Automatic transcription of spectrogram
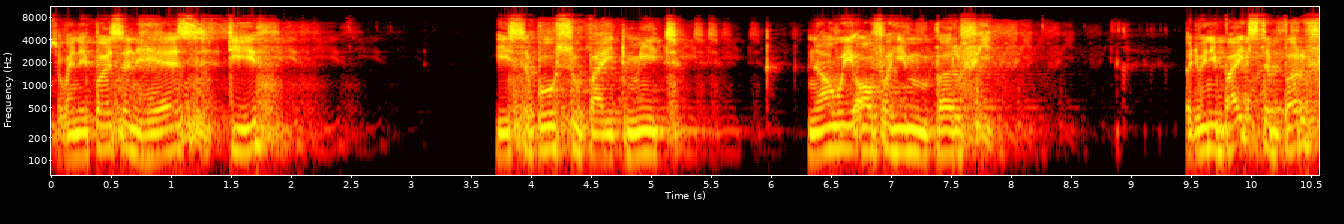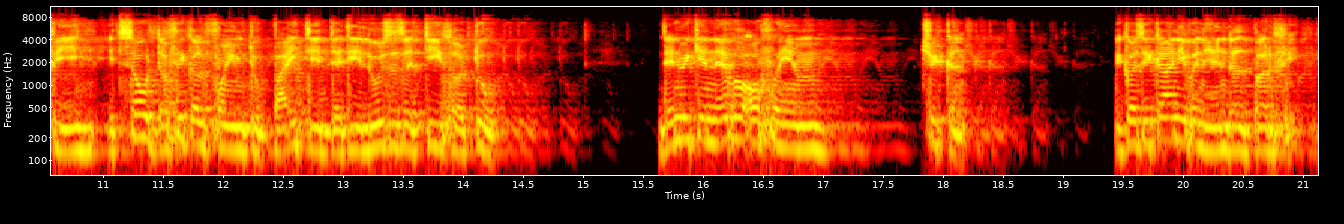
So when a person has teeth, he's supposed to bite meat. Now we offer him barfi. But when he bites the barfi, it's so difficult for him to bite it that he loses a teeth or two. Then we can never offer him chicken because he can't even handle barfi.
